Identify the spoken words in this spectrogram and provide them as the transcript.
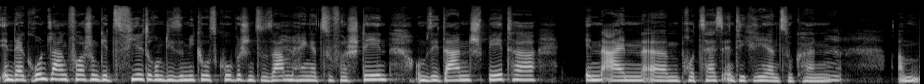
In der Grundlagenforschung geht es viel darum, diese mikroskopischen Zusammenhänge zu verstehen, um sie dann später in einen ähm, Prozess integrieren zu können. Ja. Ähm,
